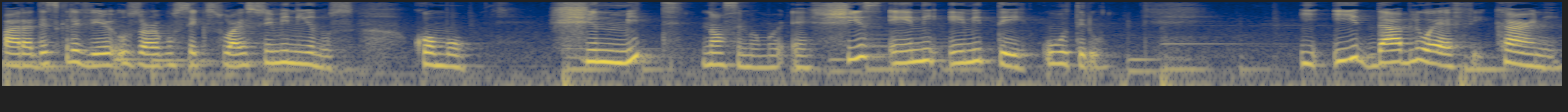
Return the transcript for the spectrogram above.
para descrever os órgãos sexuais femininos, como Shinmit, nossa meu amor, é XNMT, útero, e IWF, carne,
